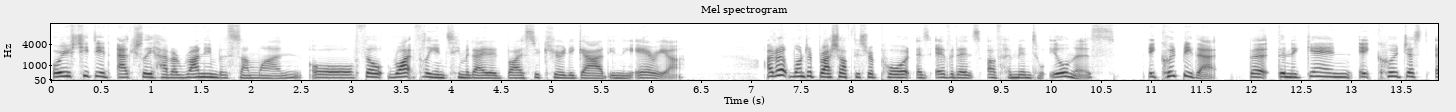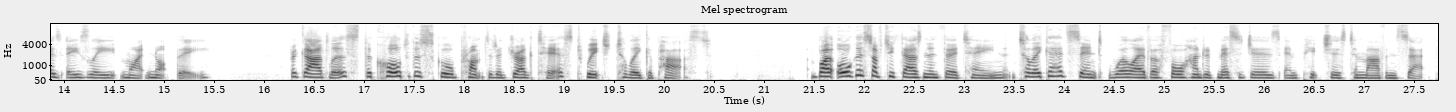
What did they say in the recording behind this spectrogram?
or if she did actually have a run in with someone or felt rightfully intimidated by a security guard in the area. I don't want to brush off this report as evidence of her mental illness. It could be that, but then again, it could just as easily might not be. Regardless, the call to the school prompted a drug test, which Teleka passed. By August of 2013, Teleka had sent well over 400 messages and pictures to Marvin Sapp,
